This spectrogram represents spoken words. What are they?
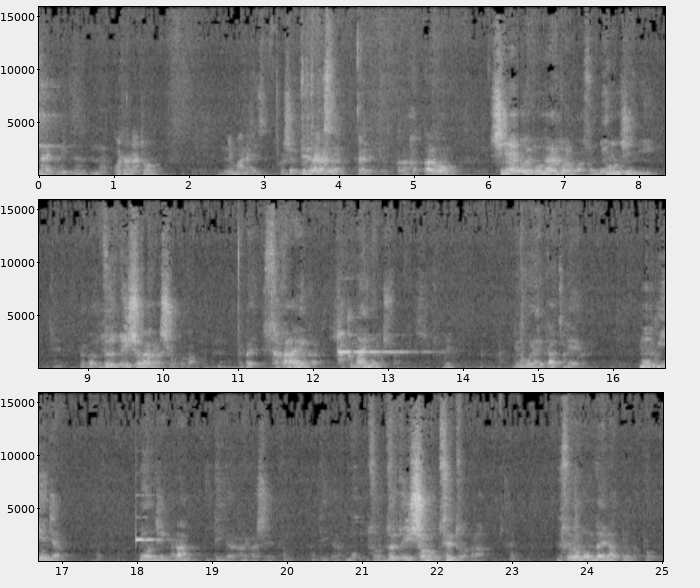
Này, có thằng nào cho Nhưng mà này 絶対貸すなよ、なんかあの知り合いのとこで問題になってるのがその日本人にやっぱずっと一緒だから仕事が。やっぱり逆らえんから。100万円だろしたんですよで5年経って文句言えんじゃん。日本人がな行ってきたら金貸してって言ってきたらもうそのずっと一緒のセットだから。でそれが問題になってるんだと。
